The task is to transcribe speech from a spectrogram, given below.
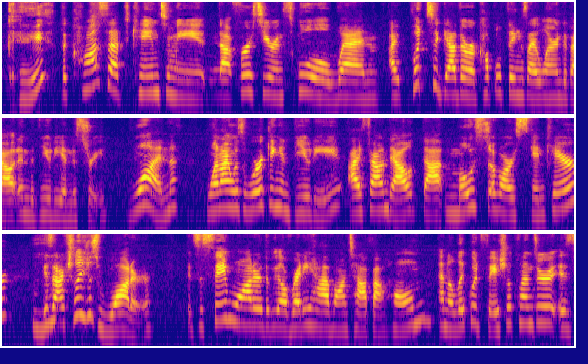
Okay. The concept came to me that first year in school when I put together a couple things I learned about in the beauty industry. One, when I was working in beauty, I found out that most of our skincare is actually just water. It's the same water that we already have on tap at home, and a liquid facial cleanser is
